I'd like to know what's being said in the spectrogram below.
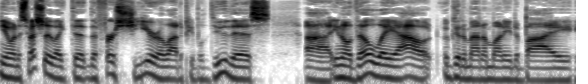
you know, and especially like the the first year, a lot of people do this. Uh, you know, they'll lay out a good amount of money to buy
